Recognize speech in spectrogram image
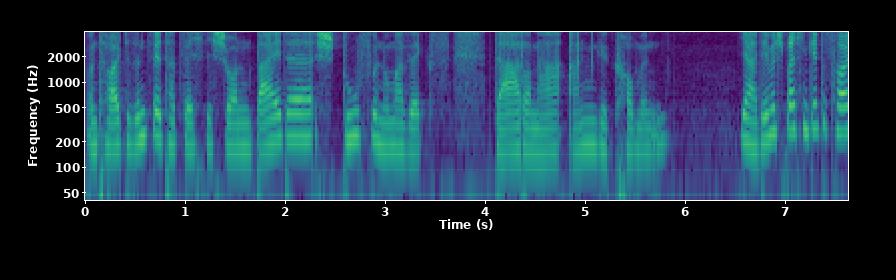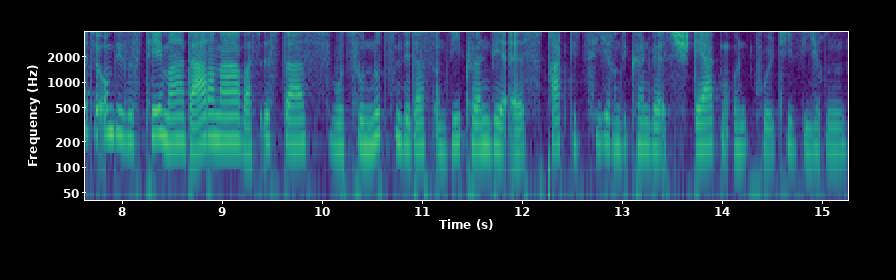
Und heute sind wir tatsächlich schon bei der Stufe Nummer 6, Dharana, angekommen. Ja, dementsprechend geht es heute um dieses Thema Dharana. Was ist das? Wozu nutzen wir das? Und wie können wir es praktizieren? Wie können wir es stärken und kultivieren?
